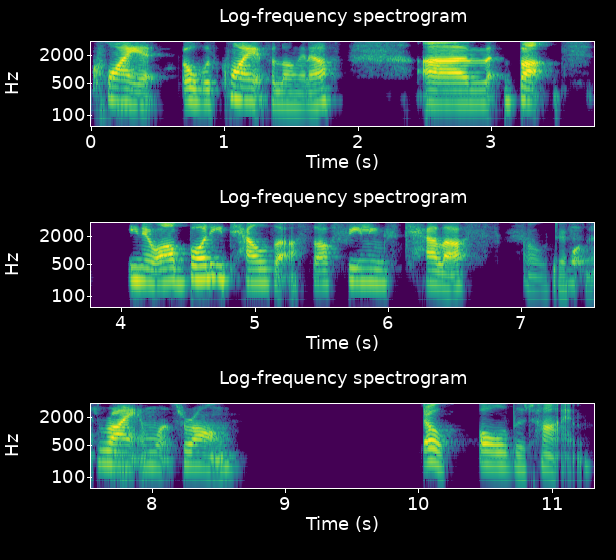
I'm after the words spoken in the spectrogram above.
quiet or was quiet for long enough. Um, but you know our body tells us our feelings tell us oh, what's right and what's wrong. Oh all the time.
